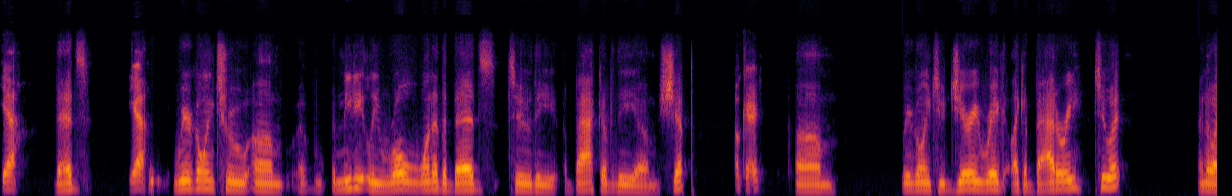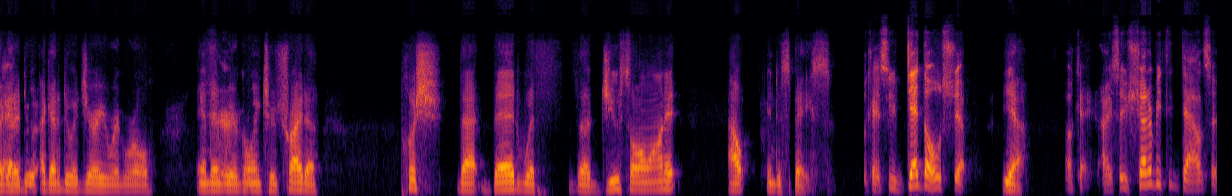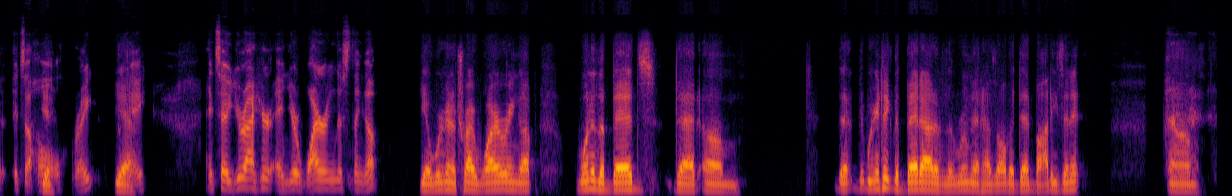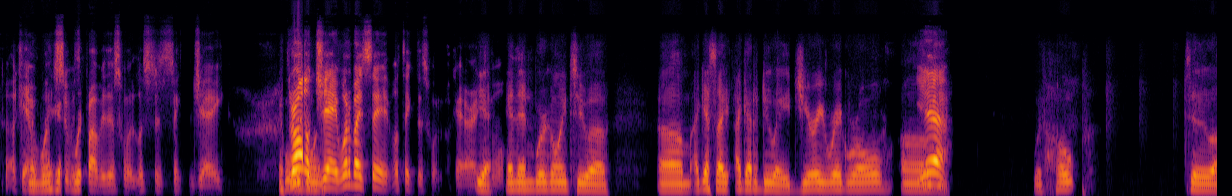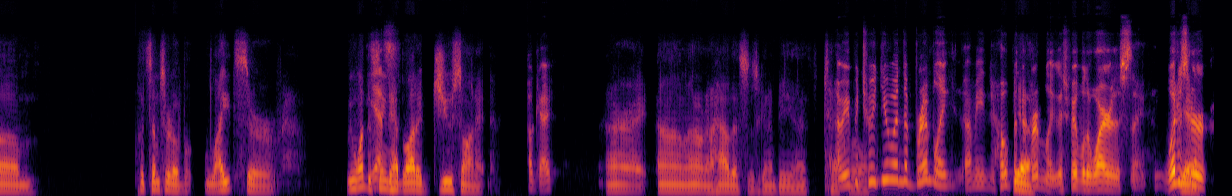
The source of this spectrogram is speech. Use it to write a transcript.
Yeah, beds. Yeah. We're going to um, immediately roll one of the beds to the back of the um, ship. Okay. Um, we're going to jerry rig like a battery to it. I know I got to do I got to do a jerry rig roll, and then Sure. we're going to try to push that bed with the juice all on it out into space. Okay. So you dead the whole ship. Yeah, Okay. All right. So you shut everything down. So it's a hole, right? yeah, Okay. And so you're out here and you're wiring this thing up. yeah. We're gonna try wiring up one of the beds that um that that we're gonna take the bed out of the room that has all the dead bodies in it. Um, Okay. and I we're go- assume we're- it's probably this one. Let's just take J. and They're we're all going- J. What am I saying? We'll take this one. Okay. All right. yeah Cool. and then we're going to uh um i guess i i got to do a jerry rig roll um yeah. With hope to um put some sort of lights or we want this thing to have a lot of juice on it Okay. all right um i don't know how this is going to be a I mean, roll. between you and the Brimling, I mean, Hope and Yeah. the Brimling, they should be able to wire this thing. What is Yeah. your,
